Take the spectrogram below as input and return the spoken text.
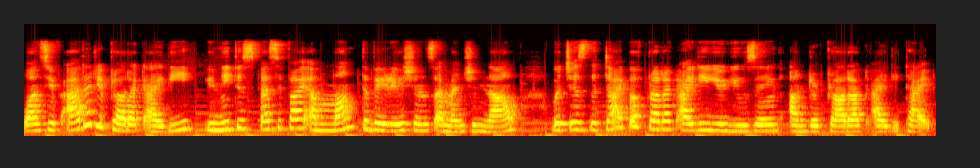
Once you've added your product ID, you need to specify among the variations I mentioned now, which is the type of product ID you're using under product ID type.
